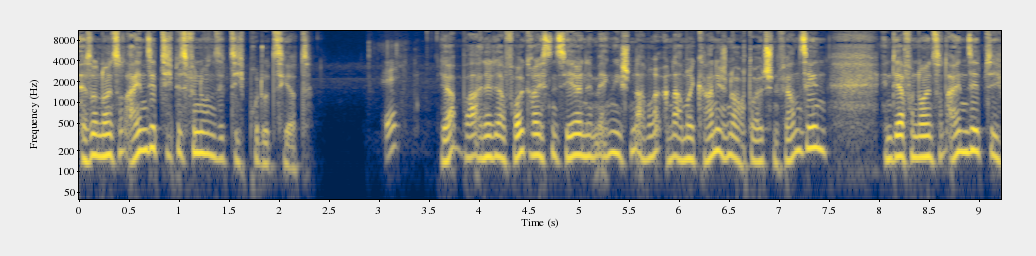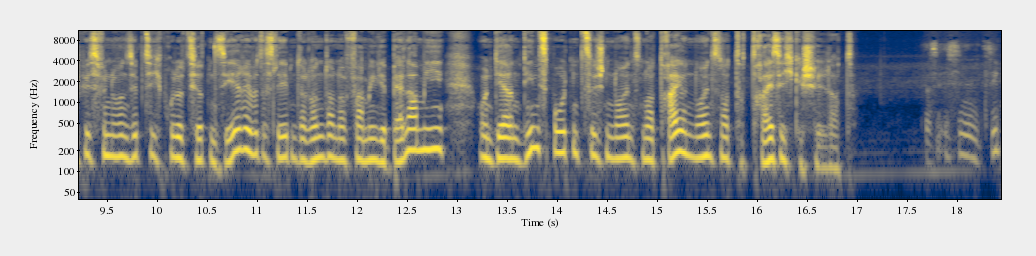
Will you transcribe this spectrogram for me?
also 1971 bis 75 produziert. Echt? Ja, war eine der erfolgreichsten Serien im englischen, Amer amerikanischen und auch deutschen Fernsehen. In der von 1971 bis 75 produzierten Serie wird das Leben der Londoner Familie Bellamy und deren Dienstboten zwischen 1903 und 1930 geschildert. Das ist in den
